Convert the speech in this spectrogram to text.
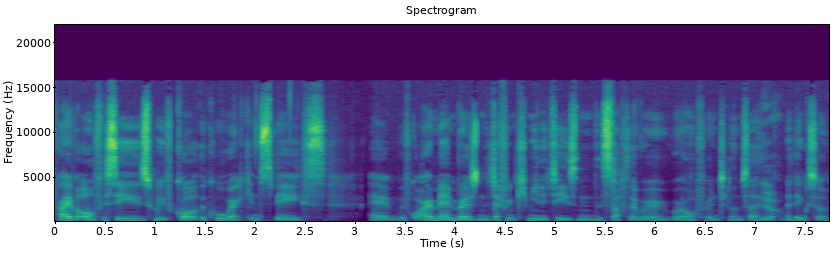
private offices, we've got the co-working space, um, we've got our members and the different communities and the stuff that we're we're offering to them. So I, Yeah. I think so.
